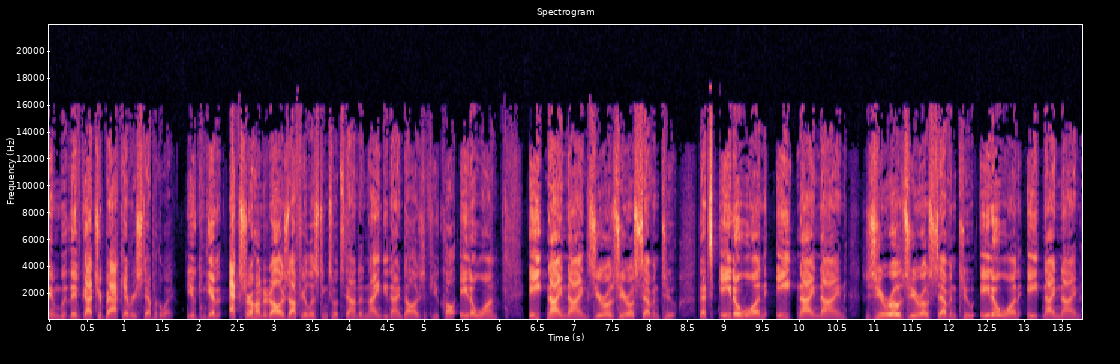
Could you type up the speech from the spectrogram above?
and they've got your back every step of the way. You can get an extra $100 off your listing, so it's down to $99 if you call 801 899 0072. That's 801 899 0072. 801 899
